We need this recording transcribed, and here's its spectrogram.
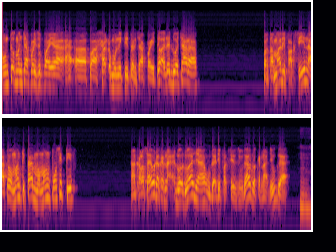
untuk mencapai supaya apa herd immunity tercapai itu ada dua cara. Pertama divaksin atau memang kita memang positif. Nah, kalau saya udah kena dua-duanya, udah divaksin sudah, udah kena juga. Hmm.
